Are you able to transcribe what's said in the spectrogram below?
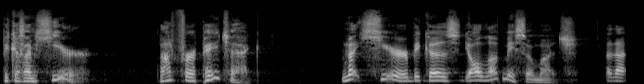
Because I'm here not for a paycheck. I'm not here because y'all love me so much. I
